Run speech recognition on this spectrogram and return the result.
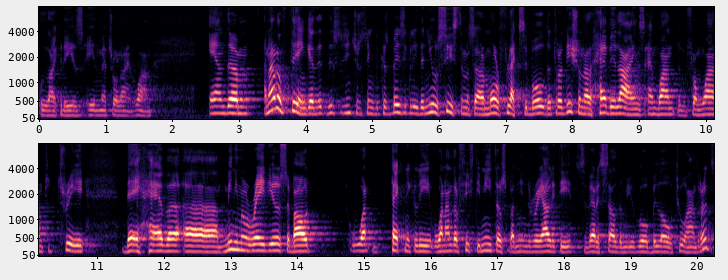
like it is in Metro Line 1. And um, another thing, and this is interesting because basically the new systems are more flexible. The traditional heavy lines, M1 from 1 to 3, they have a, a minimum radius about one, technically 150 meters, but in reality it's very seldom you go below 200,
